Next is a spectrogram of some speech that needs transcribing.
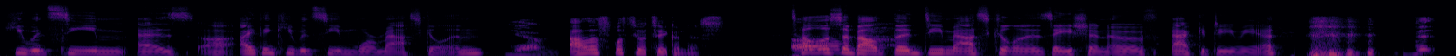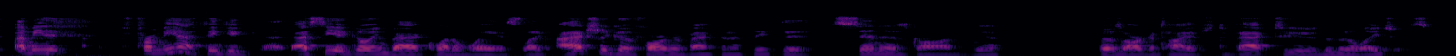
he would seem as uh, i think he would seem more masculine yeah. Alice, what's your take on this? tell us Um, about the demasculinization of academia Th- I mean, it- for me, I think it, I see it going back quite a ways. Like, I actually go farther back than I think that Sin has gone with those archetypes to back to the Middle Ages.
